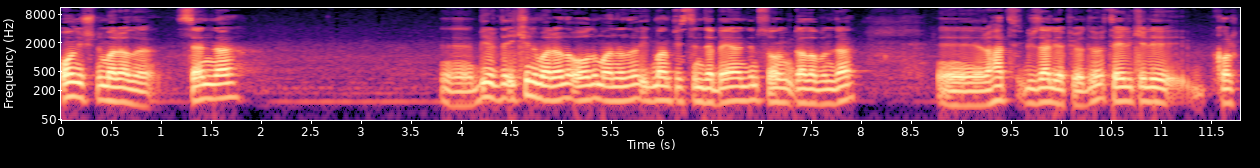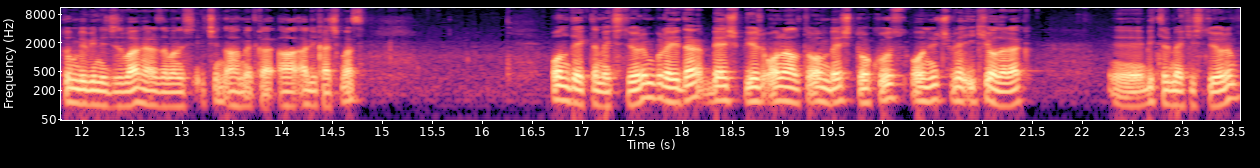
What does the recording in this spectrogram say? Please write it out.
13 numaralı Senna. Bir de 2 numaralı oğlum Anıl'ı idman pistinde beğendim son galabında. Ee, rahat, güzel yapıyordu. Tehlikeli, korktuğum bir binici var her zaman için Ahmet Ali Kaçmaz. Onu da eklemek istiyorum. Burayı da 5, 1, 16, 15, 9, 13 ve 2 olarak e, bitirmek istiyorum.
